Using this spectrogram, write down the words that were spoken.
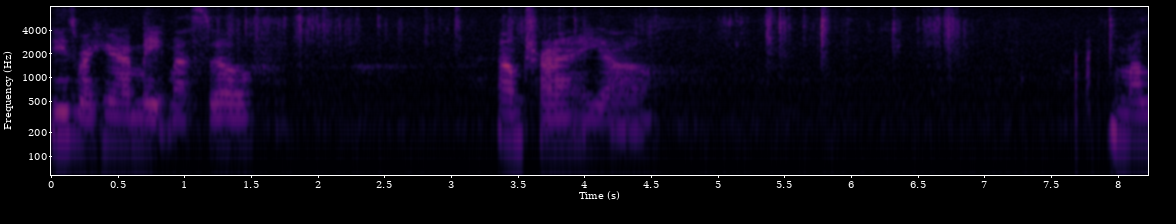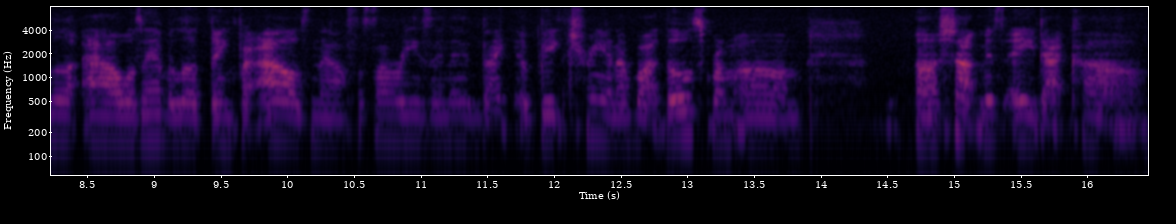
These right here I made myself. I'm trying, y'all. My little owls. I have a little thing for owls now for some reason. It's like a big trend. I bought those from um, uh, shopmissa.com.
